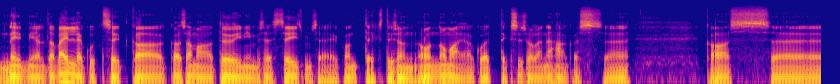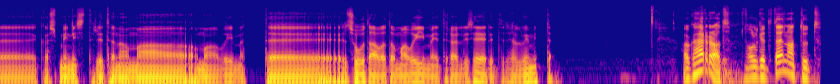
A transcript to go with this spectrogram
neid nii-öelda väljakutseid ka, ka sama tööinimese eest seismise kontekstis on, on omajagu, et eks siis ole näha, kas äh, kas, äh, kas ministrid on oma, oma võimet, suudavad oma võimeid realiseerida seal või mitte. aga härrad, olge tänatud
